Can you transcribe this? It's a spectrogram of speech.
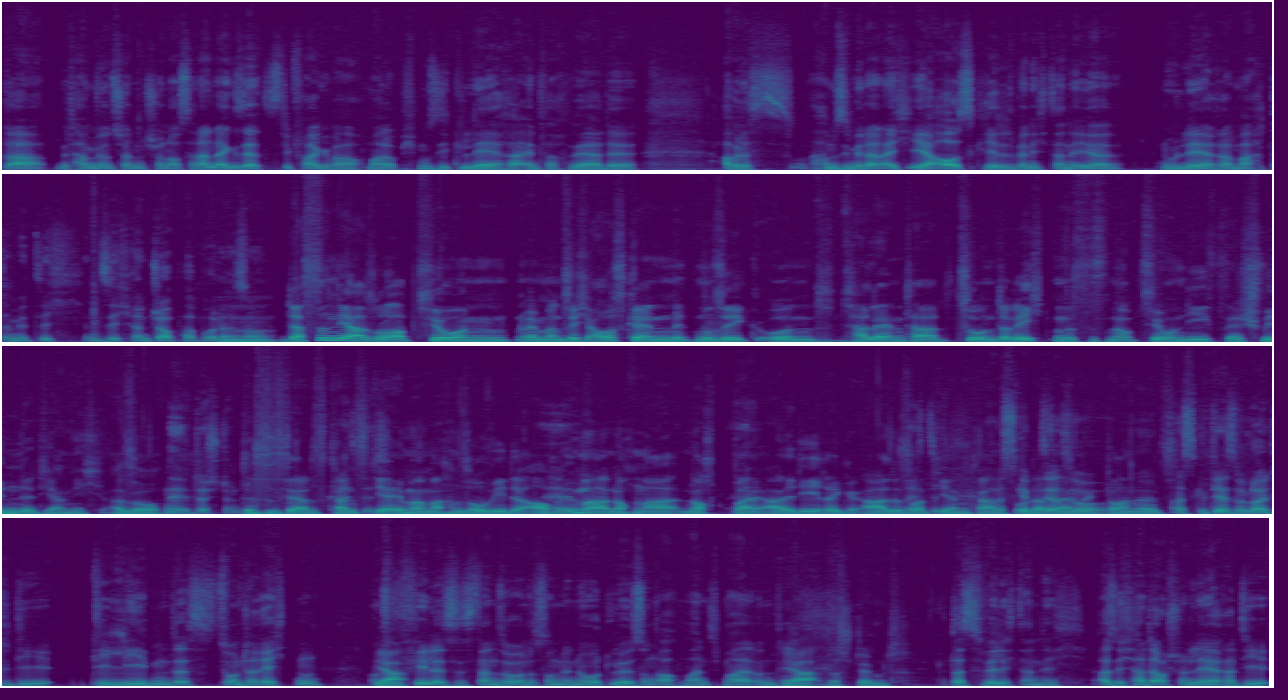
damit haben wir uns dann schon auseinandergesetzt. Die Frage war auch mal, ob ich Musiklehrer einfach werde. Aber das haben sie mir dann eigentlich eher ausgeredet, wenn ich dann eher nur Lehrer macht, damit ich einen sicheren Job habe oder so. Mhm. Das sind ja so Optionen, wenn man sich auskennt mit Musik mhm. und Talent hat, zu unterrichten. Das ist eine Option, die verschwindet ja nicht. Also nee, das stimmt. Das ist ja, das kannst du ja immer machen, so wie du auch ja. immer noch mal noch bei ja. Aldi Regale sortieren kannst oder ja bei so, McDonalds. es gibt ja so Leute, die, die lieben das zu unterrichten. Und ja. für viele ist es dann so, so eine Notlösung auch manchmal. Und ja, das stimmt. Das will ich dann nicht. Also ich hatte auch schon Lehrer, die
